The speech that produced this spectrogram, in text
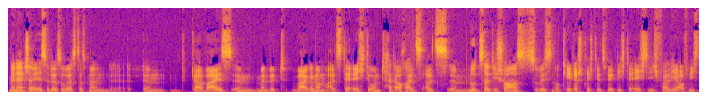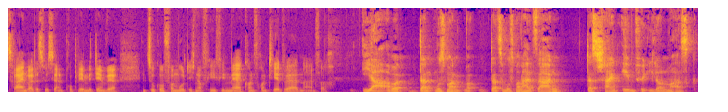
Manager ist oder sowas, dass man äh, ähm, da weiß, ähm, man wird wahrgenommen als der Echte und hat auch als, als ähm, Nutzer die Chance zu wissen, okay, da spricht jetzt wirklich der Echte, ich falle hier auf nichts rein, weil das ist ja ein Problem, mit dem wir in Zukunft vermutlich noch viel, viel mehr konfrontiert werden einfach. Ja, aber dann muss man, dazu muss man halt sagen, das scheint eben für Elon Musk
